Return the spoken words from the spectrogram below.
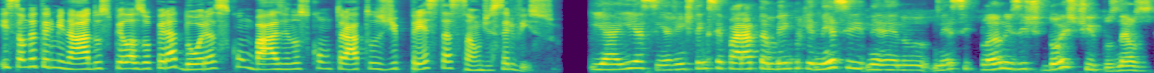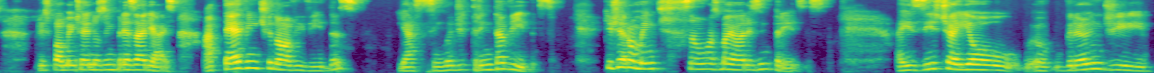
e são determinados pelas operadoras com base nos contratos de prestação de serviço. E aí, assim, a gente tem que separar também, porque nesse, né, no, nesse plano existe dois tipos, né? Os, principalmente aí nos empresariais, até 29 vidas e acima de 30 vidas, que geralmente são as maiores empresas. Existe aí o, o grande,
